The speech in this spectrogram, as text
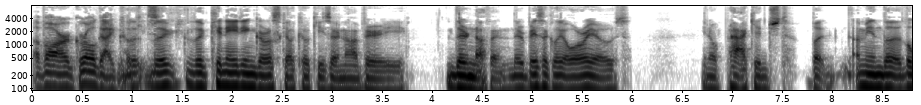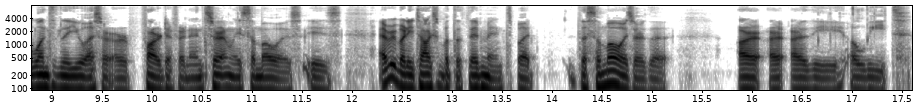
of our Girl Guide The, cookies. the the Canadian Girl Scout cookies are not very. They're nothing. They're basically Oreos, you know, packaged. But I mean, the the ones in the U.S. are, are far different, and certainly Samoas is. Everybody talks about the Thin Mint, but the Samoas are the are are, are the elite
